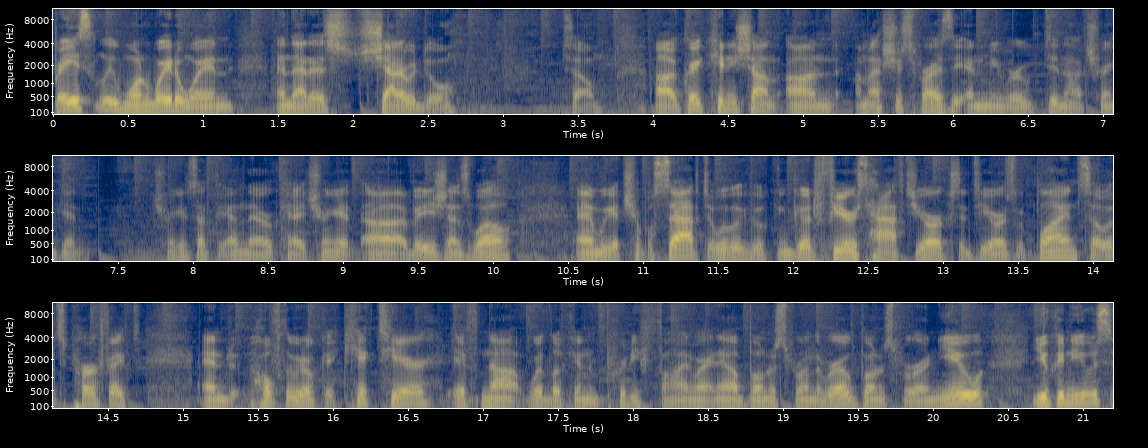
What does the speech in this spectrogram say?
basically one way to win, and that is shadowy duel. So, uh, great kidney shot on. I'm actually surprised the enemy rogue did not trinket. Trinket's at the end there. Okay, trinket uh, evasion as well. And we get triple sapped. We're looking good. Fear's half DR because it DRs with blind, so it's perfect. And hopefully we don't get kicked here. If not, we're looking pretty fine right now. Bonus for on the rogue, bonus for on you. You can use,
